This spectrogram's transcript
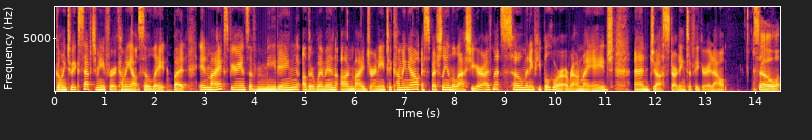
going to accept me for coming out so late. But in my experience of meeting other women on my journey to coming out, especially in the last year, I've met so many people who are around my age and just starting to figure it out. So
